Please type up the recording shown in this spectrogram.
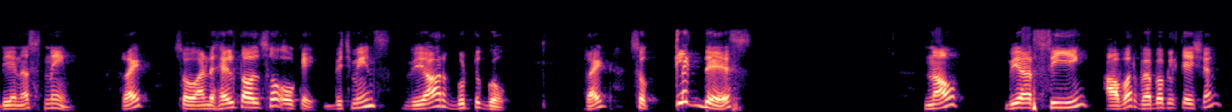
DNS name, right? So, and health also, okay, which means we are good to go, right? So click this. Now we are seeing our web application,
